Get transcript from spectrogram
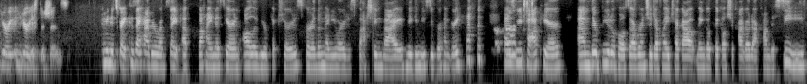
very in various dishes. I mean, it's great because I have your website up behind us here, and all of your pictures for the menu are just flashing by, making me super hungry as we talk here. Um, they're beautiful. So everyone should definitely check out mangopicklechicago.com to see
